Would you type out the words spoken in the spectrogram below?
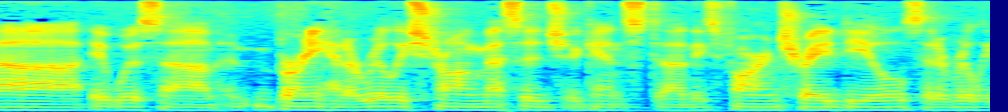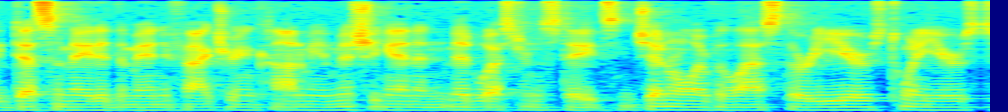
Uh, it was um, Bernie had a really strong message against uh, these foreign trade deals that have really decimated the manufacturing economy in Michigan and Midwestern states in general over the last 30 years, 20 years.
